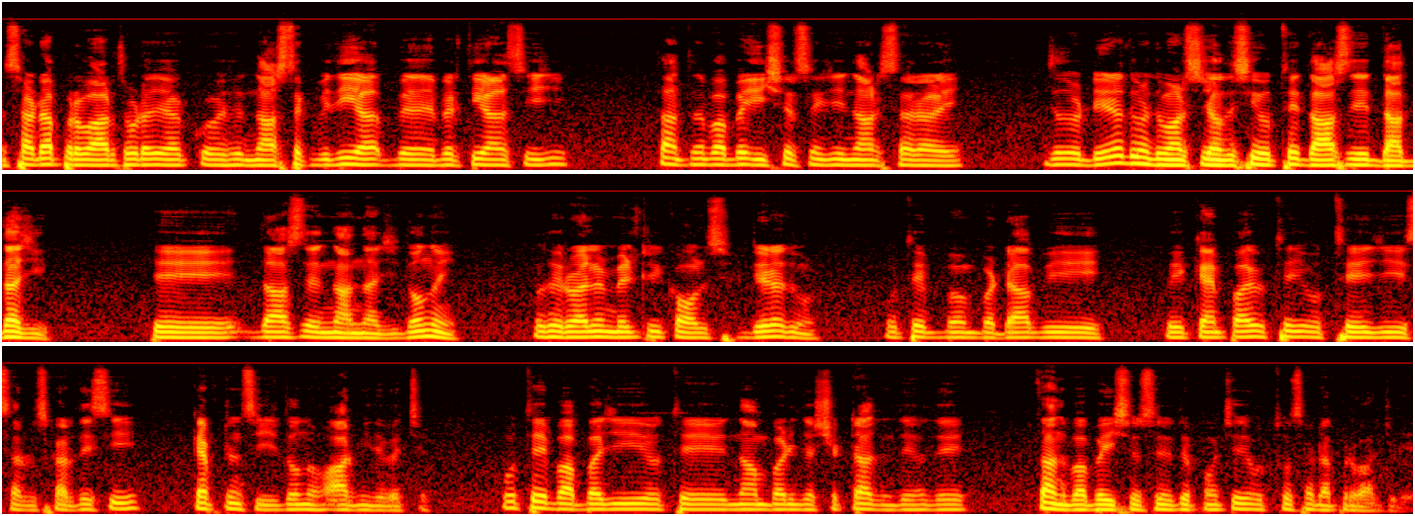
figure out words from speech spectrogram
ਸਾਡਾ ਪਰਿਵਾਰ ਥੋੜਾ ਜਿਹਾ ਕੁਝ ਨਾਸਤਿਕ ਵਿਧੀ ਆ- ਬਿ- ਬਿਰਤੀ ਵਾਲਾ ਸੀ ਜੀ। ਧੰਨ ਧੰਨ ਬਾਬਾ ਈਸ਼ਰ ਸਿੰਘ ਜੀ ਨਾਨਕਸਰ ਵਾਲੇ। ਜਦੋਂ ਡੇਰਾ ਦੂਣ ਦੀਵਾਨ ਸਜਾਉਂਦੇ ਸੀ, ਉੱਥੇ ਦਾਸ ਦੇ ਦਾਦਾ ਜੀ ਤੇ ਦਾਸ ਦੇ ਨਾਨਾ ਜੀ ਦੋਨੋਂ ਹੀ। ਉੱਥੇ ਰਾਇਲ ਮਿਲਟਰੀ ਕਾਲਜ ਦੇਹਰਾਦੂਨ ਉੱਥੇ ਬ- ਵੱਡਾ ਵੀ ਵੀ ਕੈਂਪ ਆ। ਉੱਥੇ ਉੱਥੇ ਜੀ ਸਰਵਿਸ ਕਰਦੇ ਸੀ। ਕੈਪਟਨ ਸੀ ਜੀ ਦੋਨੋਂ ਆਰਮੀ ਦੇ ਵਿੱਚ। ਉੱਥੇ ਬਾਬਾ ਜੀ ਉੱਥੇ ਨਾਮਬਾਣੀ ਦਾ ਛਿੱਟਾ ਦਿੰਦੇ ਹੁੰਦੇ। ਧੰਨ ਬਾਬਾ ਈਸ਼ਵਰ ਸਿੰਘ ਤੇ ਪਹੁੰਚੇ, ਉੱਥੋਂ ਸਾਡਾ ਪਰਿਵਾਰ ਜੁੜਿਆ।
